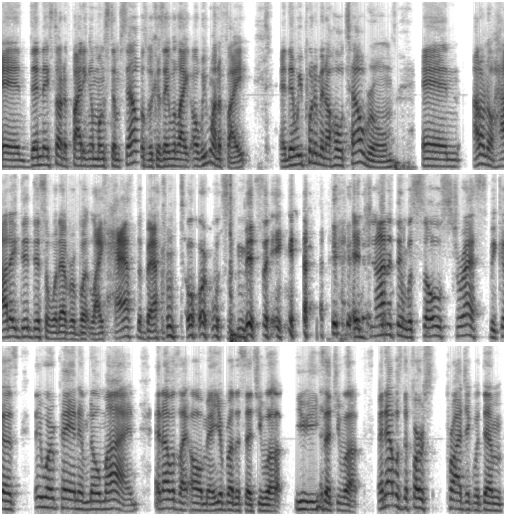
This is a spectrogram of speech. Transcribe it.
and then they started fighting amongst themselves because they were like, "Oh, we want to fight." And then we put them in a hotel room, and I don't know how they did this or whatever, but like half the bathroom door was missing. and Jonathan was so stressed because they weren't paying him no mind. And I was like, "Oh man, your brother set you up. You he set you up." And that was the first project with them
